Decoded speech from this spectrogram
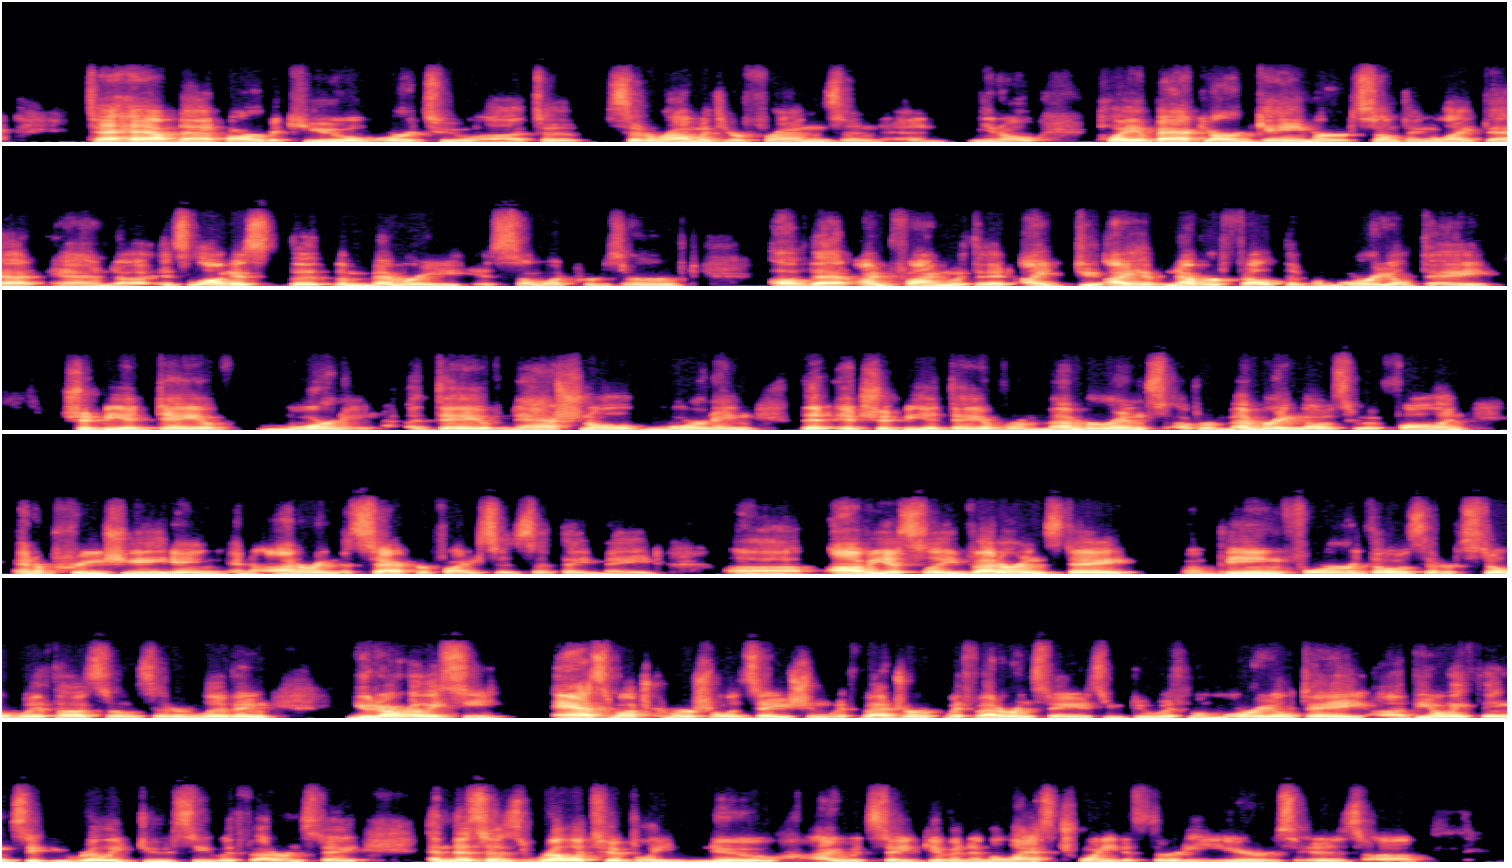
to have that barbecue or to uh, to sit around with your friends and and you know play a backyard game or something like that. And uh, as long as the the memory is somewhat preserved of that, I'm fine with it. I do. I have never felt that Memorial Day should be a day of mourning a day of national mourning, that it should be a day of remembrance, of remembering those who have fallen and appreciating and honoring the sacrifices that they made. Uh, obviously, Veterans Day uh, being for those that are still with us, those that are living, you don't really see as much commercialization with veteran with Veterans Day as you do with Memorial Day. Uh, the only things that you really do see with Veterans Day, and this is relatively new, I would say, given in the last 20 to 30 years, is uh,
